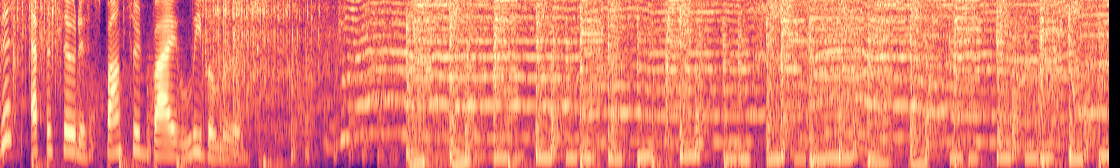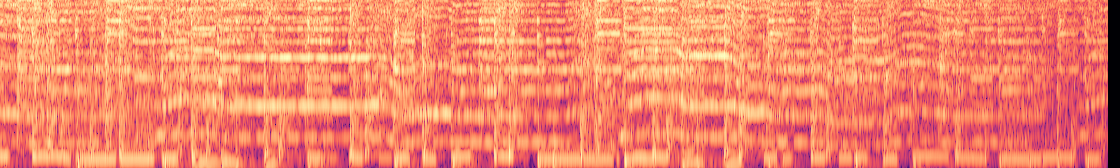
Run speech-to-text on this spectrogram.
This episode is sponsored by Libellud.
